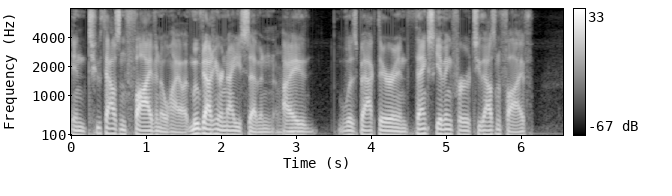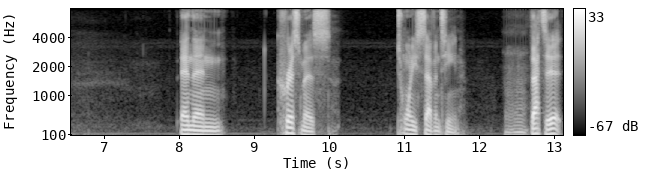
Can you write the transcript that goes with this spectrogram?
in 2005 in Ohio. I moved out here in '97. Mm-hmm. I was back there in Thanksgiving for 2005, and then Christmas 2017. Mm-hmm. That's it.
